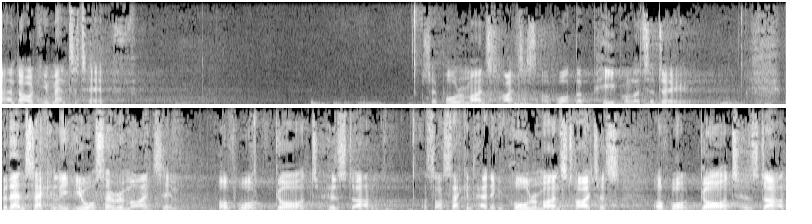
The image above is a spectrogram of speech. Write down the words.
and argumentative. So, Paul reminds Titus of what the people are to do. But then, secondly, he also reminds him of what God has done. That's our second heading. Paul reminds Titus of what God has done.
